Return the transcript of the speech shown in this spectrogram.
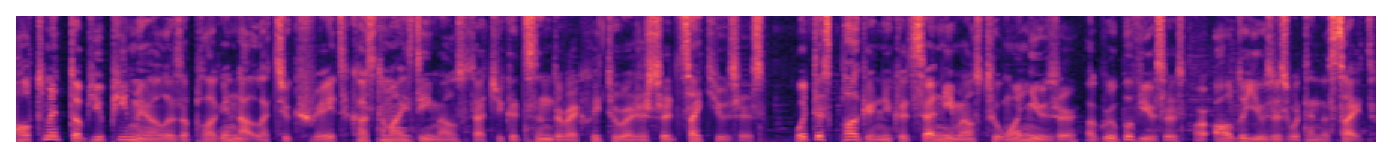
Ultimate WP Mail is a plugin that lets you create customized emails that you could send directly to registered site users. With this plugin, you could send emails to one user, a group of users, or all the users within the site.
